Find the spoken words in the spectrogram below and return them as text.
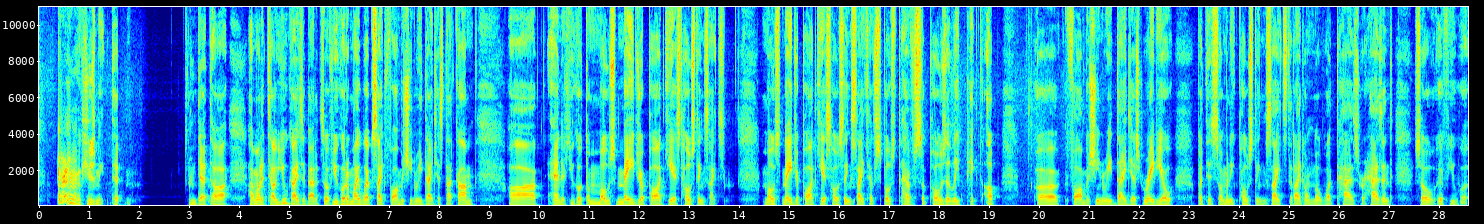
excuse me, that that uh, I want to tell you guys about it. So if you go to my website, farmmachinerydigest.com, uh, and if you go to most major podcast hosting sites, most major podcast hosting sites have supposed have supposedly picked up uh, Farm Machinery Digest Radio, but there's so many posting sites that I don't know what has or hasn't. So if you, uh,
